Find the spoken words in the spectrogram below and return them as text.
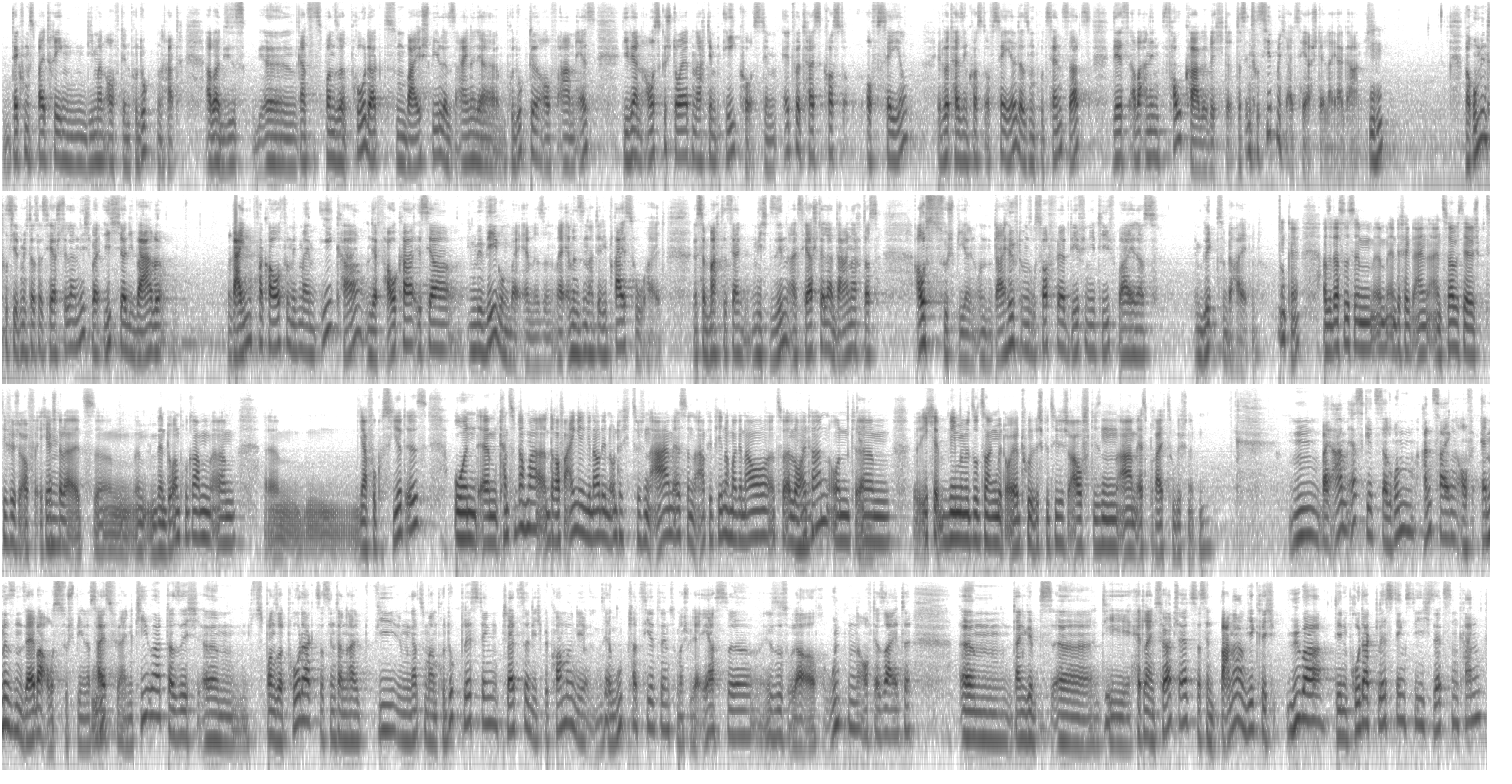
Deckungsbeiträgen, die man auf den Produkten hat. Aber dieses äh, ganze Sponsored Product zum Beispiel, das ist eine der Produkte auf AMS, die werden ausgesteuert nach dem A-Cost, dem Advertised Cost of Sale. Advertising Cost of Sale, das ist ein Prozentsatz, der ist aber an den VK gerichtet. Das interessiert mich als Hersteller ja gar nicht. Mhm. Warum interessiert mich das als Hersteller nicht? Weil ich ja die Ware rein verkaufe mit meinem EK und der VK ist ja in Bewegung bei Amazon, weil Amazon hat ja die Preishoheit. Deshalb macht es ja nicht Sinn, als Hersteller danach das auszuspielen. Und da hilft unsere Software definitiv bei, das im Blick zu behalten. Okay, also das ist im, im Endeffekt ein, ein, Service, der spezifisch auf Hersteller mhm. als ähm, Vendorenprogramm ähm, ähm, ja, fokussiert ist. Und ähm, kannst du noch mal darauf eingehen, genau den Unterschied zwischen AMS und APP noch mal genau zu erläutern? Mhm. Und ja. Ähm, ich nehme mit sozusagen mit euer Tool spezifisch auf diesen AMS-Bereich zugeschnitten. Hm, bei AMS geht es darum, Anzeigen auf Amazon selber auszuspielen. Das mhm. heißt, für ein Keyword, dass ich ähm, Sponsored Products, das sind dann halt wie im ganz normalen Produktlisting Plätze, die ich bekomme, die sehr gut platziert sind. Zum Beispiel der erste ist es oder auch unten auf der Seite. Ähm, dann gibt es äh, die Headline Search Ads, das sind Banner wirklich über den Product Listings, die ich setzen kann.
